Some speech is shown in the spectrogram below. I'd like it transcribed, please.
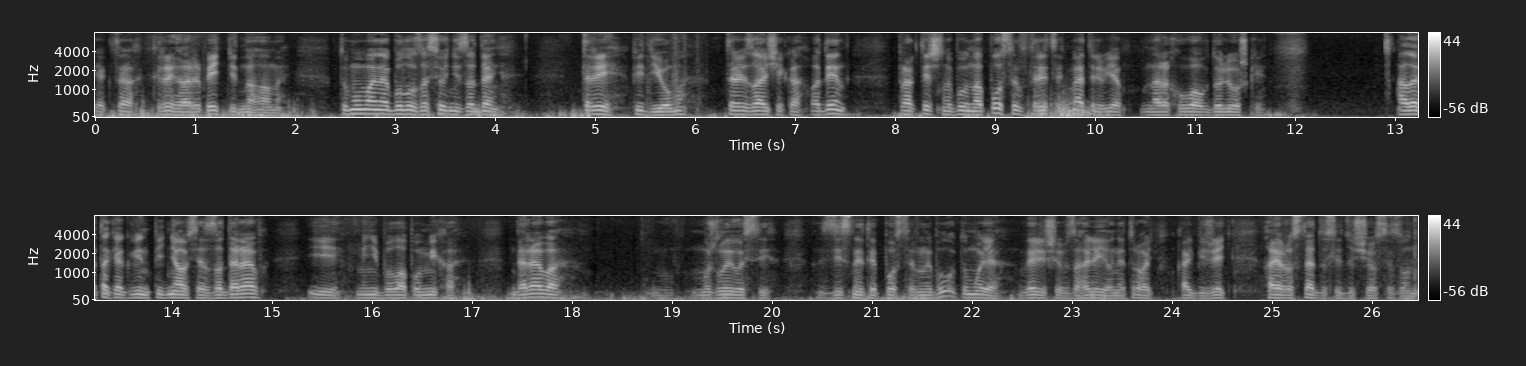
як ця крига репить під ногами. Тому в мене було за сьогодні за день три підйоми, три зайчика. Один практично був на посил 30 метрів, я нарахував до льошки. Але так як він піднявся за дерев І мені була поміха дерева, можливості здійснити постріл не було, тому я вирішив взагалі його не трогати, хай біжить, хай росте до слідчого сезону.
